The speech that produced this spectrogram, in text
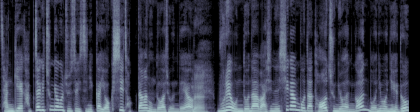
장기에 갑자기 충격을 줄 수 있으니까 역시 적당한 온도가 좋은데요. 네. 물의 온도나 마시는 시간보다 더 중요한 건 뭐니 뭐니 해도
